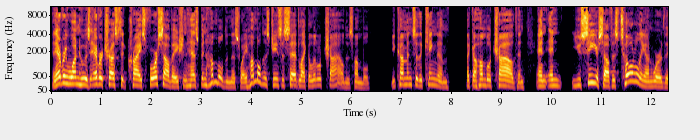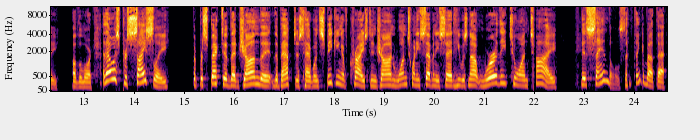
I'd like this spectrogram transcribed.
And everyone who has ever trusted Christ for salvation has been humbled in this way. Humbled, as Jesus said, like a little child is humbled. You come into the kingdom like a humble child, and, and, and you see yourself as totally unworthy of the Lord. And that was precisely the perspective that John the, the Baptist had when speaking of Christ in John 127 he said he was not worthy to untie his sandals. Think about that.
